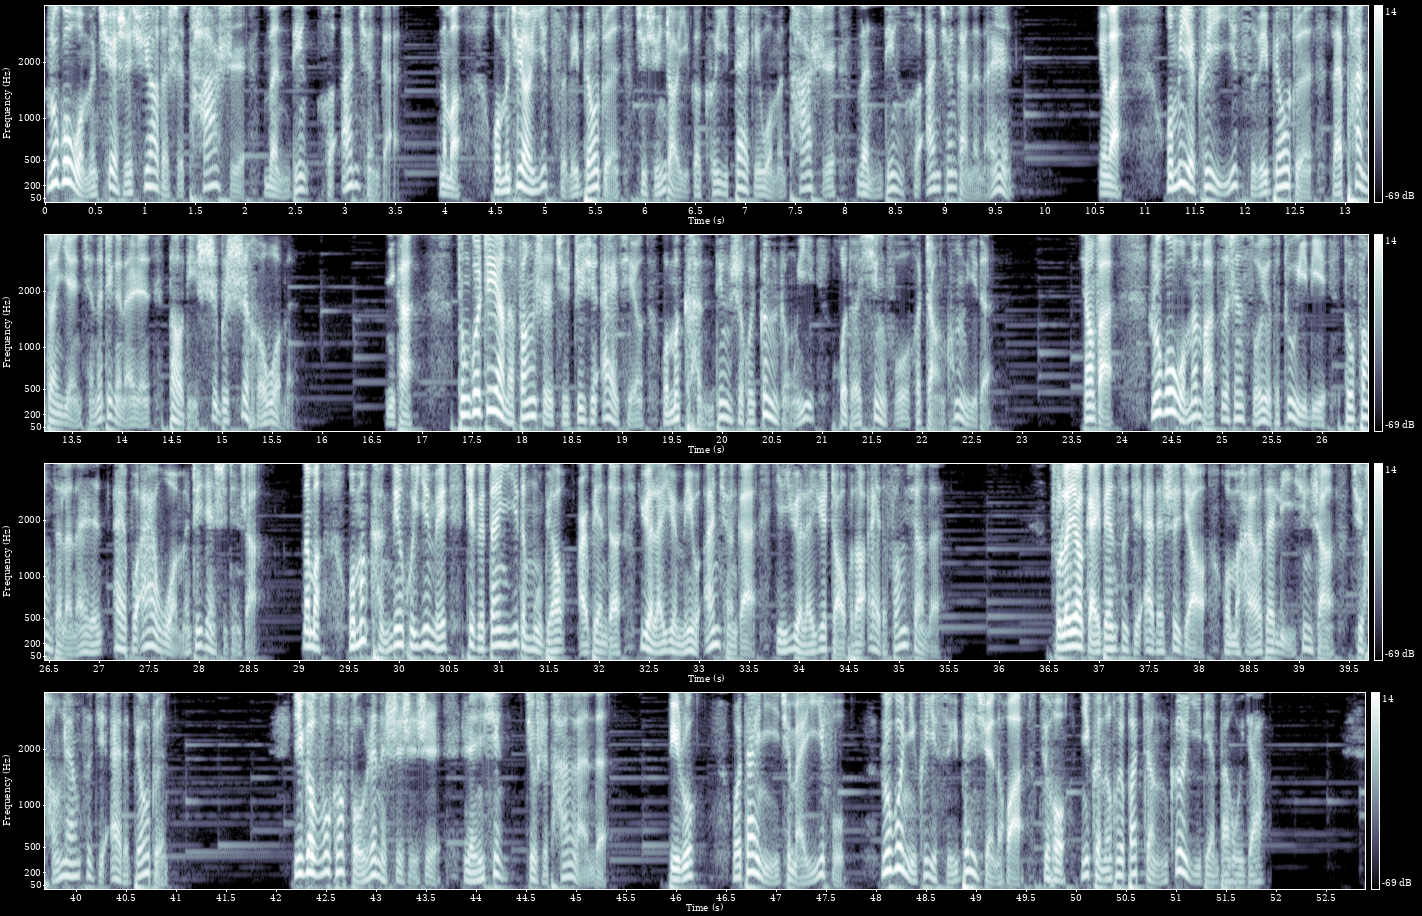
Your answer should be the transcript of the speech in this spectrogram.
如果我们确实需要的是踏实、稳定和安全感，那么我们就要以此为标准去寻找一个可以带给我们踏实、稳定和安全感的男人。另外，我们也可以以此为标准来判断眼前的这个男人到底适不适合我们。你看。通过这样的方式去追寻爱情，我们肯定是会更容易获得幸福和掌控力的。相反，如果我们把自身所有的注意力都放在了男人爱不爱我们这件事情上，那么我们肯定会因为这个单一的目标而变得越来越没有安全感，也越来越找不到爱的方向的。除了要改变自己爱的视角，我们还要在理性上去衡量自己爱的标准。一个无可否认的事实是，人性就是贪婪的，比如。我带你去买衣服，如果你可以随便选的话，最后你可能会把整个衣店搬回家。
